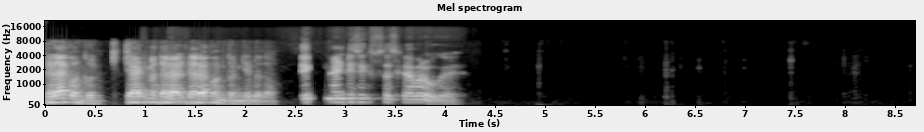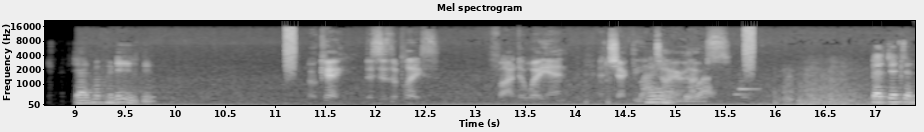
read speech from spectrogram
डरा कौन कौन चैट में डरा डरा कौन कौन ये बताओ। 96 सब्सक्राइबर हो गए। चैट में फटी थी। Okay, this is the place. Find a way in and check the entire house. चल चल चल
